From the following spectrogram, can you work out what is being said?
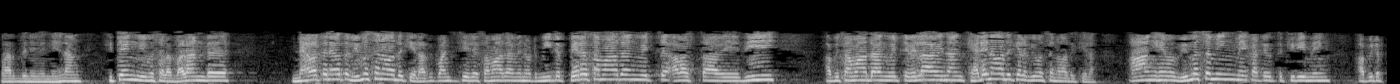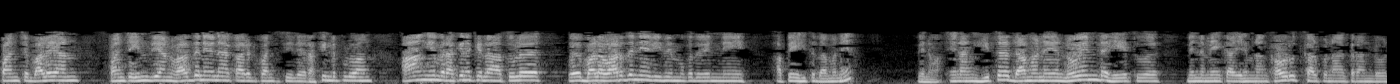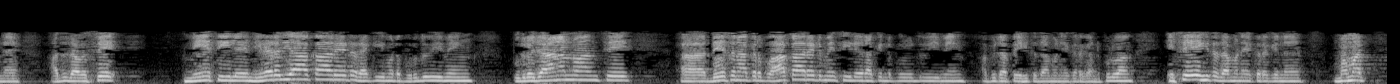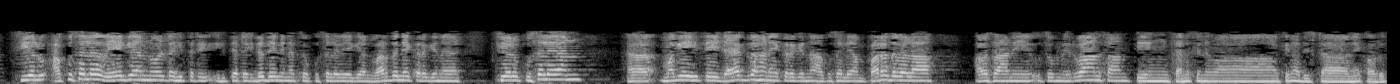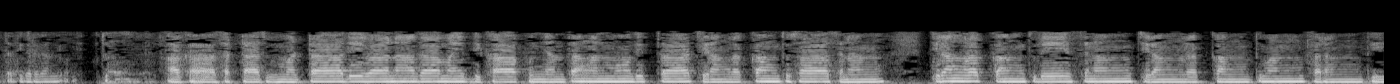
වර්ධනය වෙන්නේ. එහෙනම් හිතෙන් විමසලා බලන්න නැවත නැවත විමසනවද කියලා අපි පංචශීලයේ සමාදන් වෙනකොට මීට පෙර සමාදන් වෙච්ච අවස්ථාවේදී අපි සමාදන් වෙච්ච වෙලාවේ ඉඳන් කැඩෙනවද කියලා විමසනවද කියලා. ආන් එහෙම විමසමින් මේ කටයුතු කිරීමෙන් අපිට පංච බලයන් පංච ඉන්ද්‍රියන් වර්ධනය වෙන ආකාරයට පංචශීලය රකින්න පුළුවන්. ආන් එහෙම රකින්න කියලා තුල ඔය බල වර්ධනය වීමෙන් මොකද වෙන්නේ? අපේ හිත দমনය වෙනවා. එහෙනම් හිත দমনය නොවෙන්න හේතුව මෙන්න මේකයි. එහෙනම් කවුරුත් කල්පනා කරන්න ඕනේ අද දවසේ මේ සීලය නිවැරදි ආකාරයට රැකීමට පුරුදු වීමෙන් බුදුරජාණන් වහන්සේ දේශනා කරපු ආකාරයට මේ සීලය රකින්න පුරුදු වීමෙන් අපිට අපේ හිත දමනය කරගන්න පුළුවන්. එසේ හිත දමනය කරගෙන මමත් සියලු අකුසල වේගයන් වලට හිතට හිතට ඉඩ දෙන්නේ නැතුව කුසල වේගයන් වර්ධනය කරගෙන සියලු කුසලයන් මගේ හිතේ ජයග්‍රහණය කරගෙන අකුසලයන් පරදවලා අවසානයේ උතුම් නිර්වාණ සාන්තියෙන් සැනසෙනවා කියන අදිෂ්ඨානය කවුරුත් ඇති කරගන්න ඕනේ. ආකාසට්ටා සුමට්ටා දේවා නාග මහිද්దికා පුඤ්ඤන්තං අනුමෝදිත්වා චිරං රක්ඛන්තු ශාසනං චිරං රක්ඛන්තු දේශනං චිරං රක්ඛන්තු මං පරන්ති.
